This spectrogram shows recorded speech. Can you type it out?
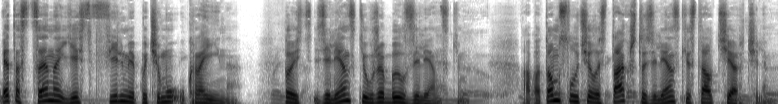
Эта сцена есть в фильме «Почему Украина?». То есть Зеленский уже был Зеленским. А потом случилось так, что Зеленский стал Черчиллем.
